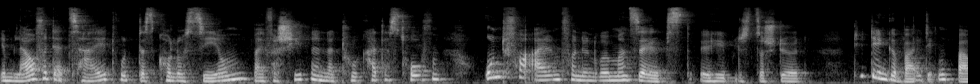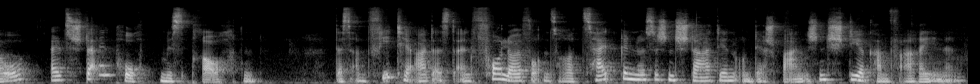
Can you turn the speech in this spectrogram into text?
Im Laufe der Zeit wurde das Kolosseum bei verschiedenen Naturkatastrophen und vor allem von den Römern selbst erheblich zerstört die den gewaltigen Bau als Steinbruch missbrauchten. Das Amphitheater ist ein Vorläufer unserer zeitgenössischen Stadien und der spanischen Stierkampfarenen.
